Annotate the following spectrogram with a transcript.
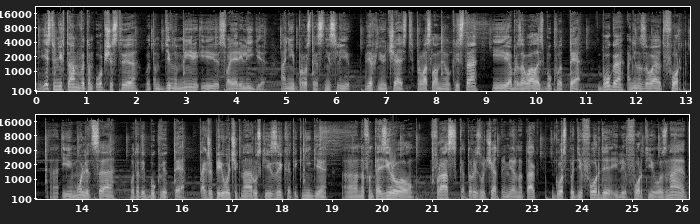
Есть у них там в этом обществе, в этом дивном мире и своя религия. Они просто снесли верхнюю часть православного креста и образовалась буква «Т», Бога они называют Форд э, и молятся вот этой букве Т. Также переводчик на русский язык этой книги э, нафантазировал фраз, которые звучат примерно так «Господи Форде» или «Форд его знает».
